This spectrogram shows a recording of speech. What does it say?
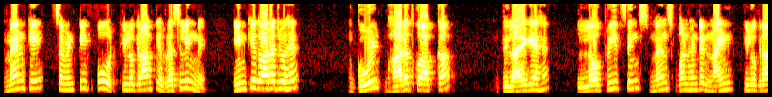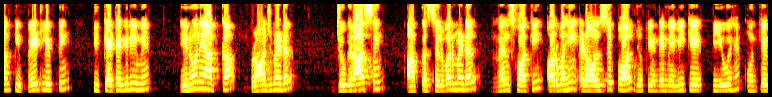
मैन के 74 किलोग्राम के रेसलिंग में इनके द्वारा जो है गोल्ड भारत को आपका दिलाया गया है। लवप्रीत सिंह मेंस 109 किलोग्राम की वेट लिफ्टिंग की कैटेगरी में इन्होंने आपका ब्रॉन्ज मेडल जुगराज सिंह आपका सिल्वर मेडल मेंस हॉकी और वहीं एडोल्से पॉल जो कि इंडियन नेवी के पीयू हैं, उनके,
